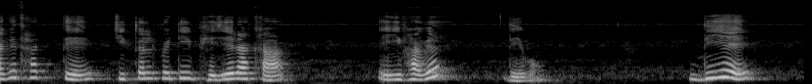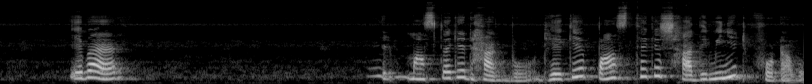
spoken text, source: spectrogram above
আগে থাকতে চিতল পেটি ভেজে রাখা এইভাবে দেব। দিয়ে এবার মাছটাকে ঢাকবো, ঢেকে পাঁচ থেকে সাত মিনিট ফোটাবো।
